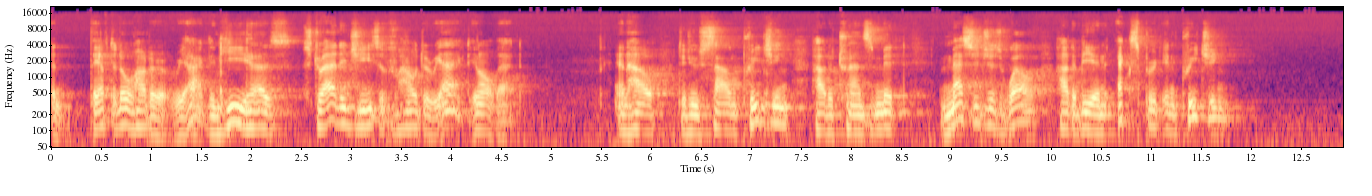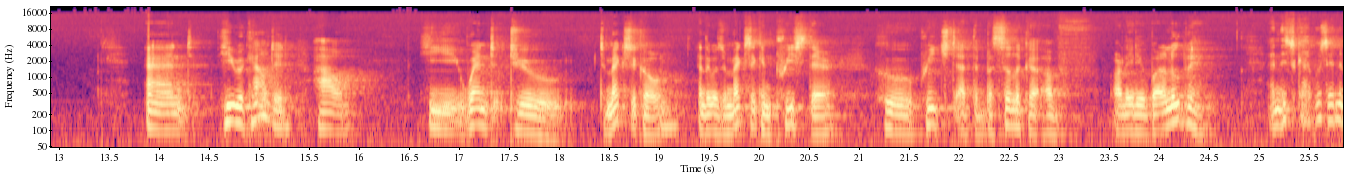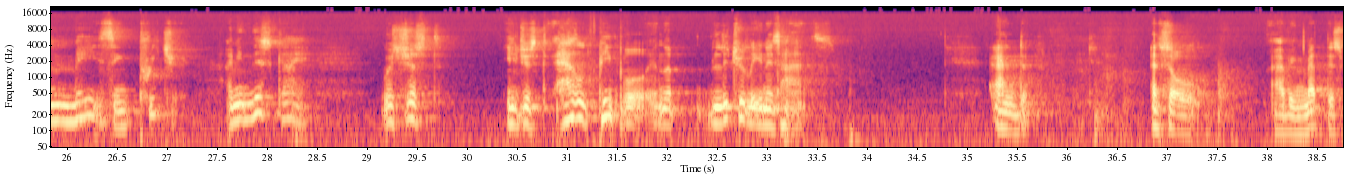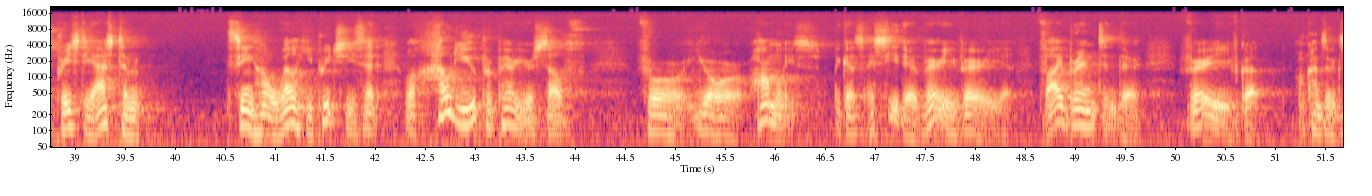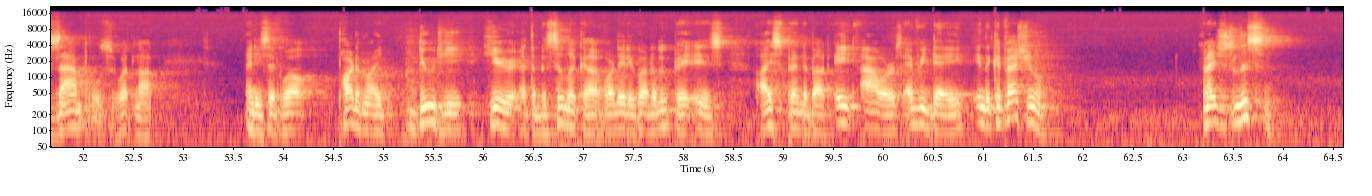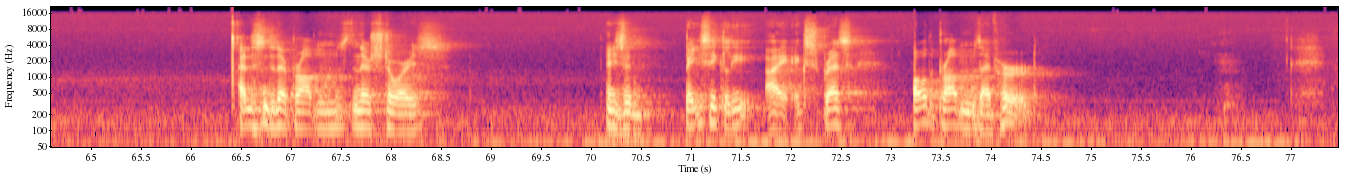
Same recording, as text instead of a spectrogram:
and they have to know how to react. And he has strategies of how to react in all that. And how to do sound preaching, how to transmit messages well, how to be an expert in preaching. And he recounted how he went to, to Mexico, and there was a Mexican priest there who preached at the Basilica of Our Lady of Guadalupe. And this guy was an amazing preacher. I mean, this guy was just, he just held people in the, literally in his hands. And, and so, having met this priest, he asked him, seeing how well he preached, he said, Well, how do you prepare yourself for your homilies? because I see they're very, very uh, vibrant and they're very, you've got all kinds of examples and whatnot. And he said, Well, part of my duty here at the Basilica of Our Lady of Guadalupe is I spend about eight hours every day in the confessional. And I just listen. I listen to their problems and their stories. And he said, basically, I express all the problems I've heard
